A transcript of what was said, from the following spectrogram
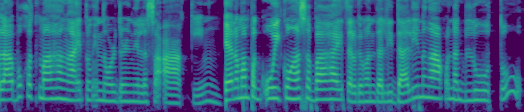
Palabok at maha nga itong in-order nila sa akin. Kaya naman pag uwi ko nga sa bahay, talaga man dali-dali na nga ako nagluto.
